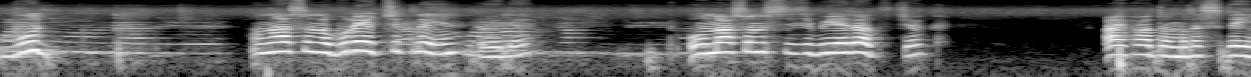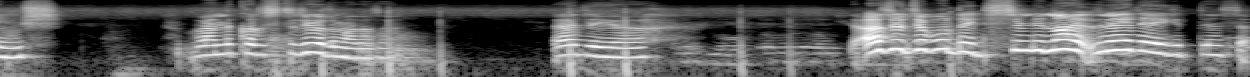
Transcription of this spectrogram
bu ondan sonra buraya tıklayın böyle. Ondan sonra sizi bir yere atacak. Ay pardon burası değilmiş. Ben de karıştırıyordum arada. Hadi ya. ya az önce buradaydı. Şimdi ne- nereye gittin sen?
